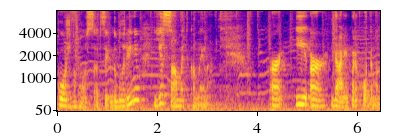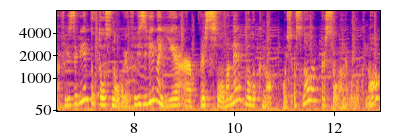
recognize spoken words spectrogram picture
кожного з цих дублеринів є саме тканина. Е, І е, далі переходимо на флізелін. Тобто основою флізеліна є е, пресоване волокно. Ось основа пресоване волокно.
